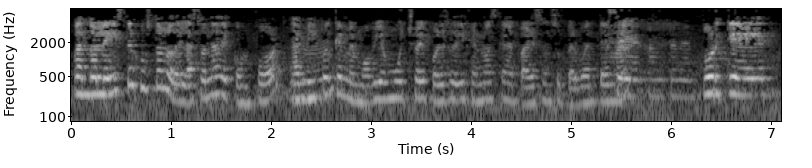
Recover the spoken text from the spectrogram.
cuando leíste justo lo de la zona de confort, a mí fue que me movió mucho y por eso dije, no, es que me parece un súper buen tema. Sí, a mí también. Porque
